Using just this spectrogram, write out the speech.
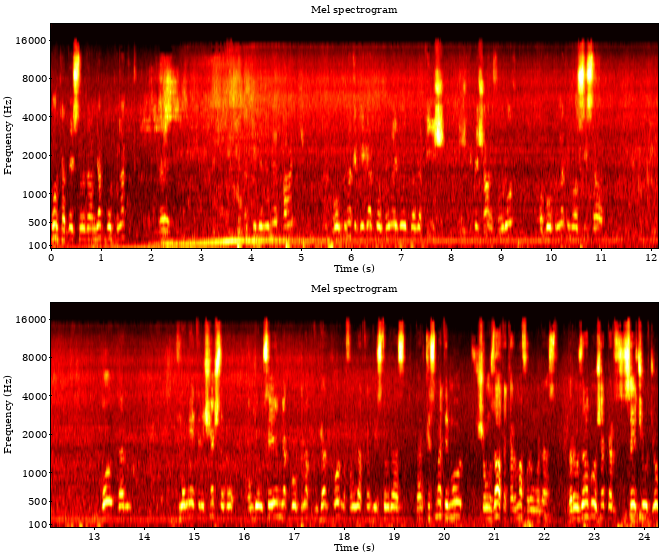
Borka Beşiktaş'tan yak Burkun'a ee, Türkiye'nin tank Borkun'a ki diğer Borkun'a bu devleti iş hiçbir beşar furu ve Borkun'a ki müessisa bu در kilometre 6 53 یک برکلک دیگر کار مخالف کرده ایستاده است در قسمت ما 16 تا کرمه فراموده است در روزانه باشد در سه چور جو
